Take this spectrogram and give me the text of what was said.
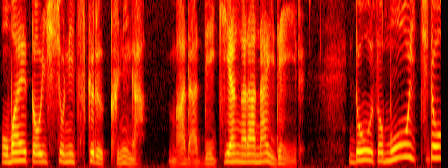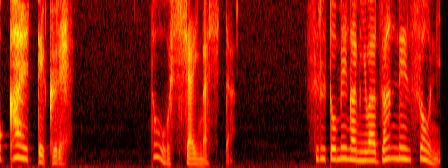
お前と一緒に作る国がまだ出来上がらないでいる。どうぞもう一度帰ってくれ」とおっしゃいましたすると女神は残念そうに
